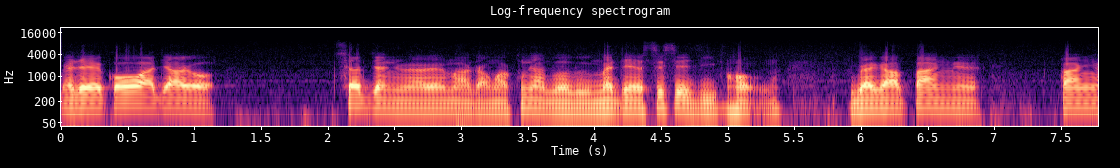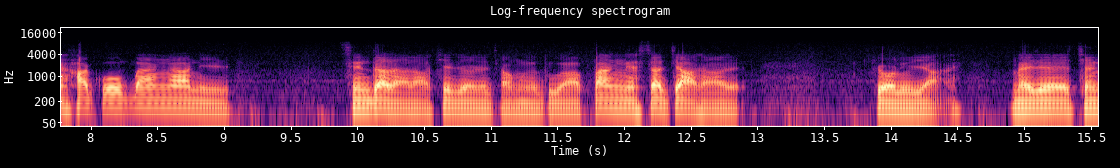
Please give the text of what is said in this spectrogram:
metal core ကကြတော့ sub genre ထဲမှာတောင်မှခုနပြောသူ metal စစ်စစ်ကြီးမဟုတ်ဘူးဒီဘက်ကပန်းနဲ့ပန်း hardcore ပန်းကနေဆင်းသက်လာတာဖြစ်တဲ့အတွက်ကြောင့်မလို့သူကပန်းနဲ့စက်ကြထားတဲ့ပြောလို့ရတယ် metal gen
